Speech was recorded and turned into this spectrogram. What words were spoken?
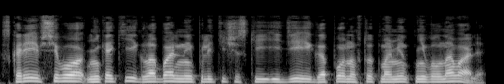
Скорее всего, никакие глобальные политические идеи Гапона в тот момент не волновали.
